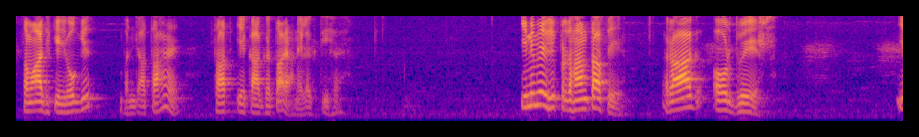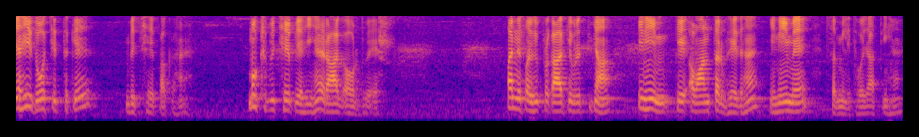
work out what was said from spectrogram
समाधि के योग्य बन जाता है, अर्थात एकाग्रता आने लगती है। इनमें भी प्रधानता से राग और द्वेष, यही दो चित्त के विक्षेपक हैं। मुख्य विक्षेप यही हैं, राग और द्वेष। अन्य सभी प्रकार की वृत्तियाँ इन्हीं के अवान्तर भेद हैं, इन्हीं में सम्मिलित हो जाती हैं।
